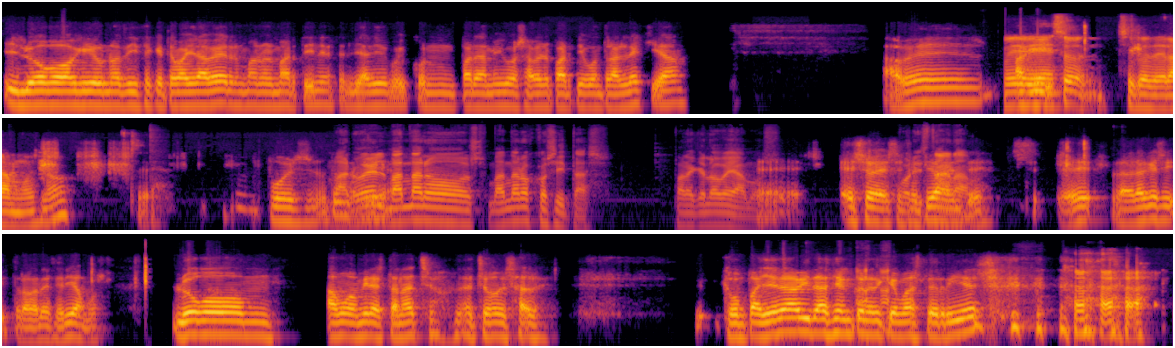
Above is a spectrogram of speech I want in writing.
Y luego aquí uno dice que te va a ir a ver, Manuel Martínez. El día de hoy voy con un par de amigos a ver el partido contra el Legia. A ver. Muy aquí, bien, son chicos de Erasmus, ¿no? Sí. Pues no Manuel, idea. mándanos, mándanos cositas para que lo veamos. Eh, Eso es, Por efectivamente. Eh, la verdad que sí, te lo agradeceríamos. Luego, mm, ah, bueno, mira, está Nacho, Nacho González. Compañero de habitación con el que más te ríes.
